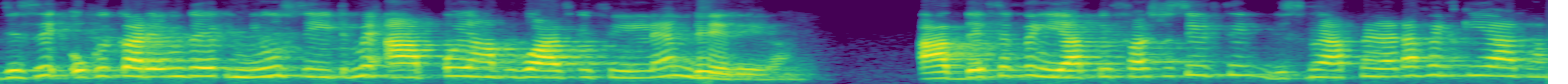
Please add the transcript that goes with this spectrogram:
जैसे ओके करेंगे तो एक न्यू सीट में आपको यहाँ पे वो आपकी फ़ील्ड नेम दे देगा। आप देख सकते हैं, ये आपकी फ़र्स्ट सीट थी, जिसमें आपने डाटा फिल किया था,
